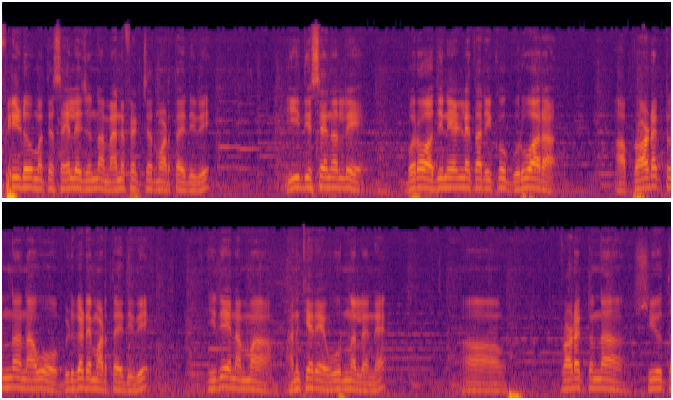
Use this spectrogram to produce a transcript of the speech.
ಫೀಡು ಮತ್ತು ಸೈಲೇಜನ್ನು ಮ್ಯಾನುಫ್ಯಾಕ್ಚರ್ ಮಾಡ್ತಾಯಿದ್ದೀವಿ ಈ ದಿಸೆಯಲ್ಲಿ ಬರೋ ಹದಿನೇಳನೇ ತಾರೀಕು ಗುರುವಾರ ಆ ಪ್ರಾಡಕ್ಟನ್ನು ನಾವು ಬಿಡುಗಡೆ ಮಾಡ್ತಾಯಿದ್ದೀವಿ ಇದೇ ನಮ್ಮ ಅನಕೆರೆ ಊರಿನಲ್ಲೇ ಪ್ರಾಡಕ್ಟನ್ನು ಶ್ರೀಯುತ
